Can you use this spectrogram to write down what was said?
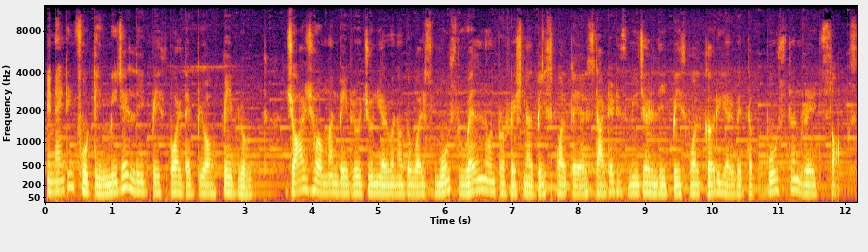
In 1914, Major League Baseball debut of Babe Ruth. George Herman Babe Ruth Jr., one of the world's most well-known professional baseball players, started his Major League Baseball career with the Boston Red Sox.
